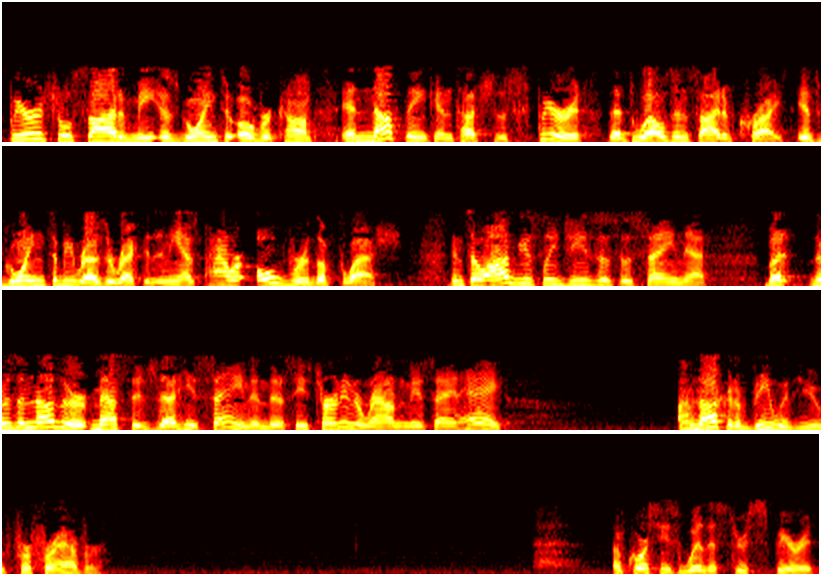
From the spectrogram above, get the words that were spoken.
spiritual side of me is going to overcome. And nothing can touch the spirit that dwells inside of Christ. It's going to be resurrected, and he has power over the flesh. And so obviously, Jesus is saying that. But there's another message that he's saying in this. He's turning around and he's saying, hey, I'm not going to be with you for forever. Of course, He's with us through Spirit.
